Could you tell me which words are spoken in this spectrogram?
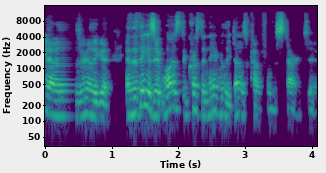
Yeah, it was really good. And the thing is, it was, of course, the name really does come from the star too.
